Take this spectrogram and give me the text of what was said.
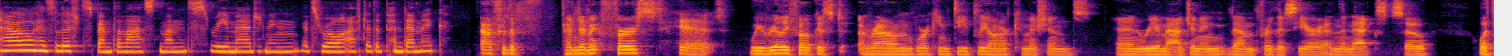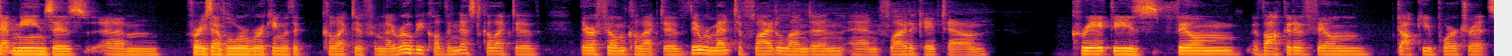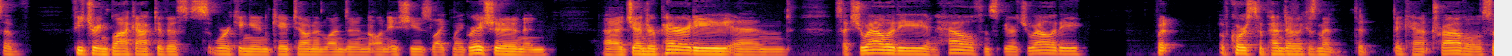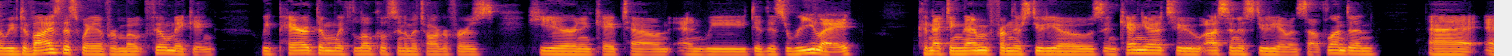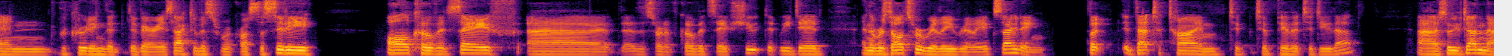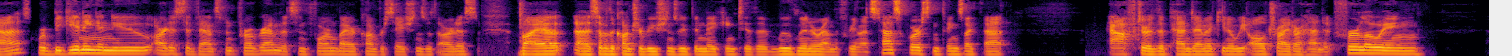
How has Lift spent the last months reimagining its role after the pandemic? After the f- pandemic first hit, we really focused around working deeply on our commissions and reimagining them for this year and the next. So, what that means is, um, for example, we're working with a collective from Nairobi called the Nest Collective they're a film collective. They were meant to fly to London and fly to Cape Town, create these film, evocative film docu portraits of featuring Black activists working in Cape Town and London on issues like migration and uh, gender parity and sexuality and health and spirituality. But of course, the pandemic has meant that they can't travel. So we've devised this way of remote filmmaking. We paired them with local cinematographers here and in Cape Town, and we did this relay connecting them from their studios in Kenya to us in a studio in South London, uh, and recruiting the, the, various activists from across the city, all COVID safe, uh, the, the sort of COVID safe shoot that we did, and the results were really really exciting. But that took time to to pivot to do that. Uh, so we've done that. We're beginning a new artist advancement program that's informed by our conversations with artists via uh, some of the contributions we've been making to the movement around the freelance task force and things like that. After the pandemic, you know, we all tried our hand at furloughing.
